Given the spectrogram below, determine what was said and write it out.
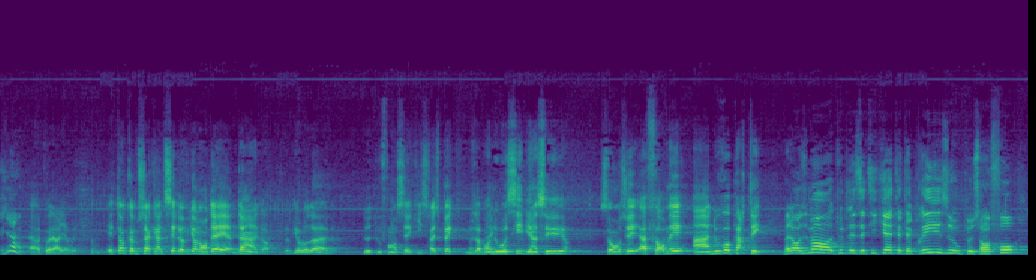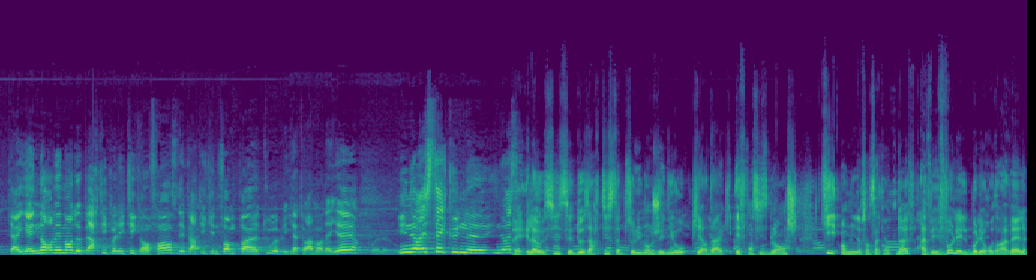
Rien. Arrête-toi l'arrière, oui. Étant, comme chacun le sait, le violon dingue, le violon dingue de tout Français qui se respecte, nous avons, nous aussi, bien sûr, songé à former un nouveau parti. Malheureusement, toutes les étiquettes étaient prises, ou peu s'en faut, car il y a énormément de partis politiques en France, des partis qui ne forment pas un tout obligatoirement d'ailleurs. Il ne restait qu'une. il ne restait Et là aussi, ces deux artistes absolument géniaux, Pierre Dac et Francis Blanche, qui, en 1959, avaient volé le boléro de Ravel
